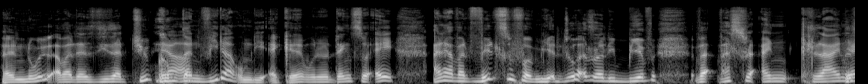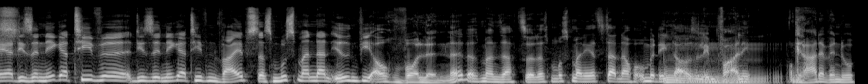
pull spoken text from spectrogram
Äh, null, aber der, dieser Typ kommt Ja. dann wieder um die Ecke, wo du denkst so, ey, Alter, was willst du von mir? Du hast doch die Bier, wa- was für ein kleines. Ja, ja, diese negative, diese negativen Vibes, das muss man dann irgendwie auch wollen, ne? Dass man sagt, so, das muss man jetzt dann auch unbedingt ausleben. Vor allen Dingen, gerade wenn du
